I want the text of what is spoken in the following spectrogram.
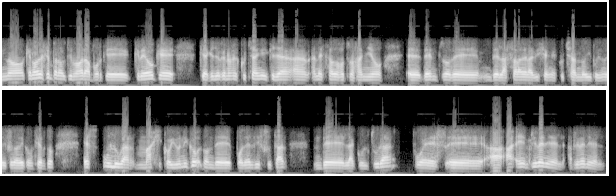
no, que no lo dejen para última hora, porque creo que, que aquellos que nos escuchan y que ya han, estado otros años eh, dentro de, de, la sala de la Virgen escuchando y pudiendo disfrutar de conciertos, es un lugar mágico y único donde poder disfrutar de la cultura pues eh, a, en primer nivel, a primer nivel.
